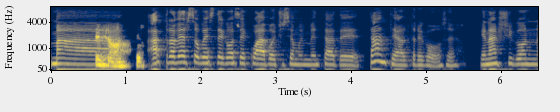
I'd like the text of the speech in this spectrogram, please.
Ma Esatto. attraverso queste cose qua poi ci siamo inventate tante altre cose. Che nasci con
